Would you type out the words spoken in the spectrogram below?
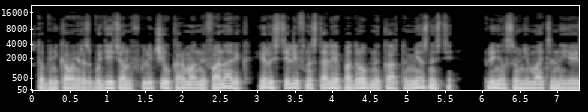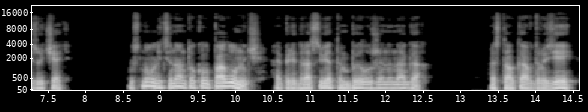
Чтобы никого не разбудить, он включил карманный фонарик и, расстелив на столе подробную карту местности, принялся внимательно ее изучать. Уснул лейтенант около полуночи, а перед рассветом был уже на ногах. Растолкав друзей,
